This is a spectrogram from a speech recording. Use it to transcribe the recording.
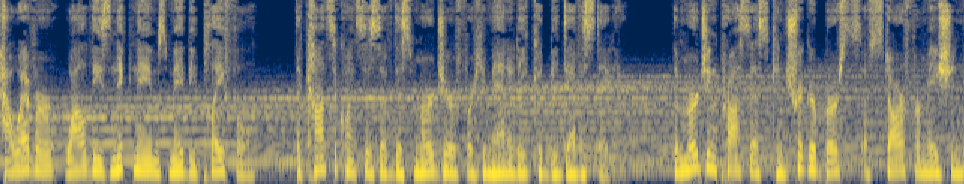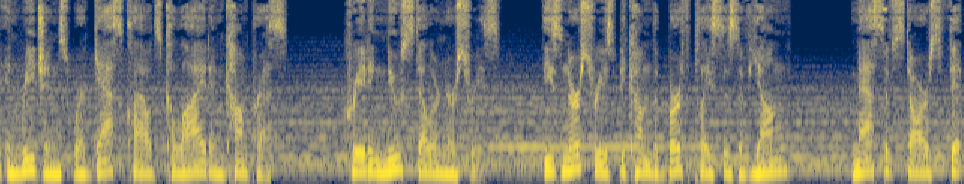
However, while these nicknames may be playful, the consequences of this merger for humanity could be devastating. The merging process can trigger bursts of star formation in regions where gas clouds collide and compress, creating new stellar nurseries. These nurseries become the birthplaces of young, massive stars fit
